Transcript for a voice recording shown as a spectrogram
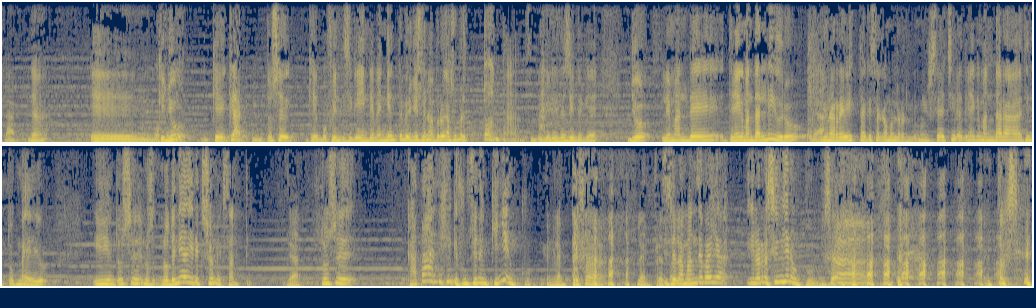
Claro. ¿ya? Eh, que yo, que claro, Mm. entonces que Bofill dice que es independiente, pero yo hice una prueba súper tonta, si tú querés decir, que yo le mandé, tenía que mandar libros Ya. y una revista que sacamos en la Universidad de Chile tenía que mandar a distintos medios y entonces no, no tenía dirección exante. ¿Ya? Entonces, capaz dije que funciona en Quiñenco, en la empresa, La empresa y se la mandé para allá y la recibieron, pues. O sea, entonces,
